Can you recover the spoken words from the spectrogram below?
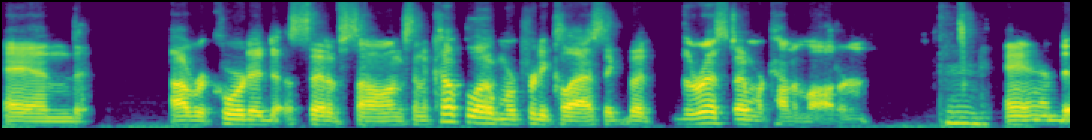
and I recorded a set of songs, and a couple of them were pretty classic, but the rest of them were kind of modern. Mm. And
